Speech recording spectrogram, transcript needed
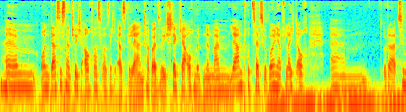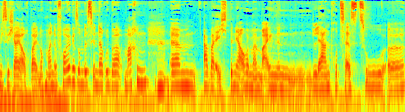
Mhm. Ähm, und das ist natürlich auch was, was ich erst gelernt habe. Also, ich stecke ja auch mitten in meinem Lernprozess. Wir wollen ja vielleicht auch ähm, oder ziemlich sicher ja auch bald noch mal eine Folge so ein bisschen darüber machen. Mhm. Ähm, aber ich bin ja auch in meinem eigenen Lernprozess zu äh,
